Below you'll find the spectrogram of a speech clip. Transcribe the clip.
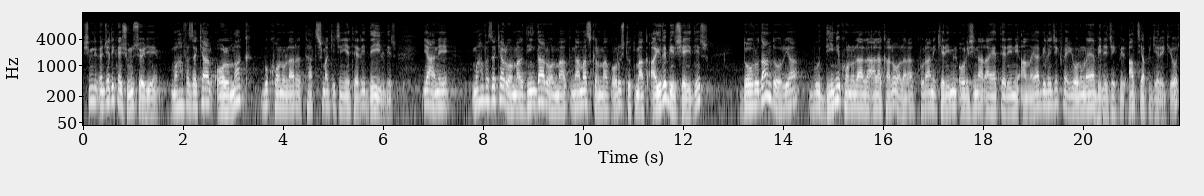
Şimdi öncelikle şunu söyleyeyim. Muhafazakar olmak bu konuları tartışmak için yeterli değildir. Yani muhafazakar olmak, dindar olmak, namaz kılmak, oruç tutmak ayrı bir şeydir. Doğrudan doğruya bu dini konularla alakalı olarak Kur'an-ı Kerim'in orijinal ayetlerini anlayabilecek ve yorumlayabilecek bir altyapı gerekiyor.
